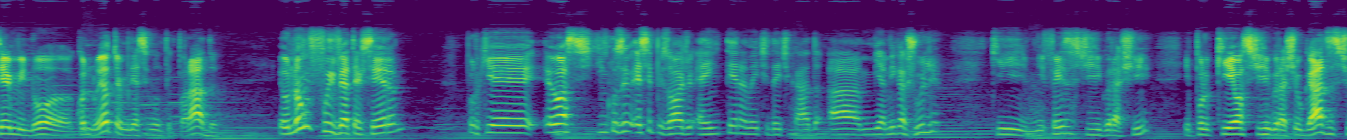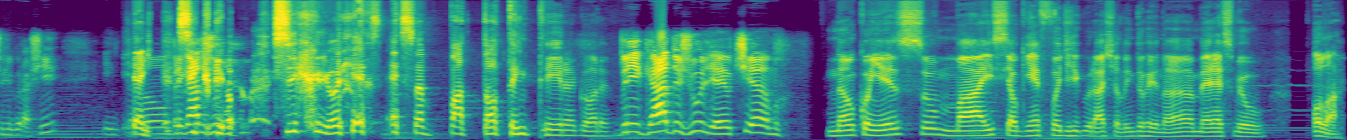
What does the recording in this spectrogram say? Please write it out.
terminou, quando eu terminei a segunda temporada, eu não fui ver a terceira, Porque eu assisti. Inclusive, esse episódio é inteiramente dedicado à minha amiga Júlia, que me fez assistir Higurashi. E porque eu assisti Higurashi, o Gads assistiu Higurashi. E aí, Então, obrigado, se criou, Júlia. se criou essa patota inteira agora. Obrigado, Júlia, eu te amo. Não conheço, mas se alguém é fã de Higurashi além do Renan, merece meu olá.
